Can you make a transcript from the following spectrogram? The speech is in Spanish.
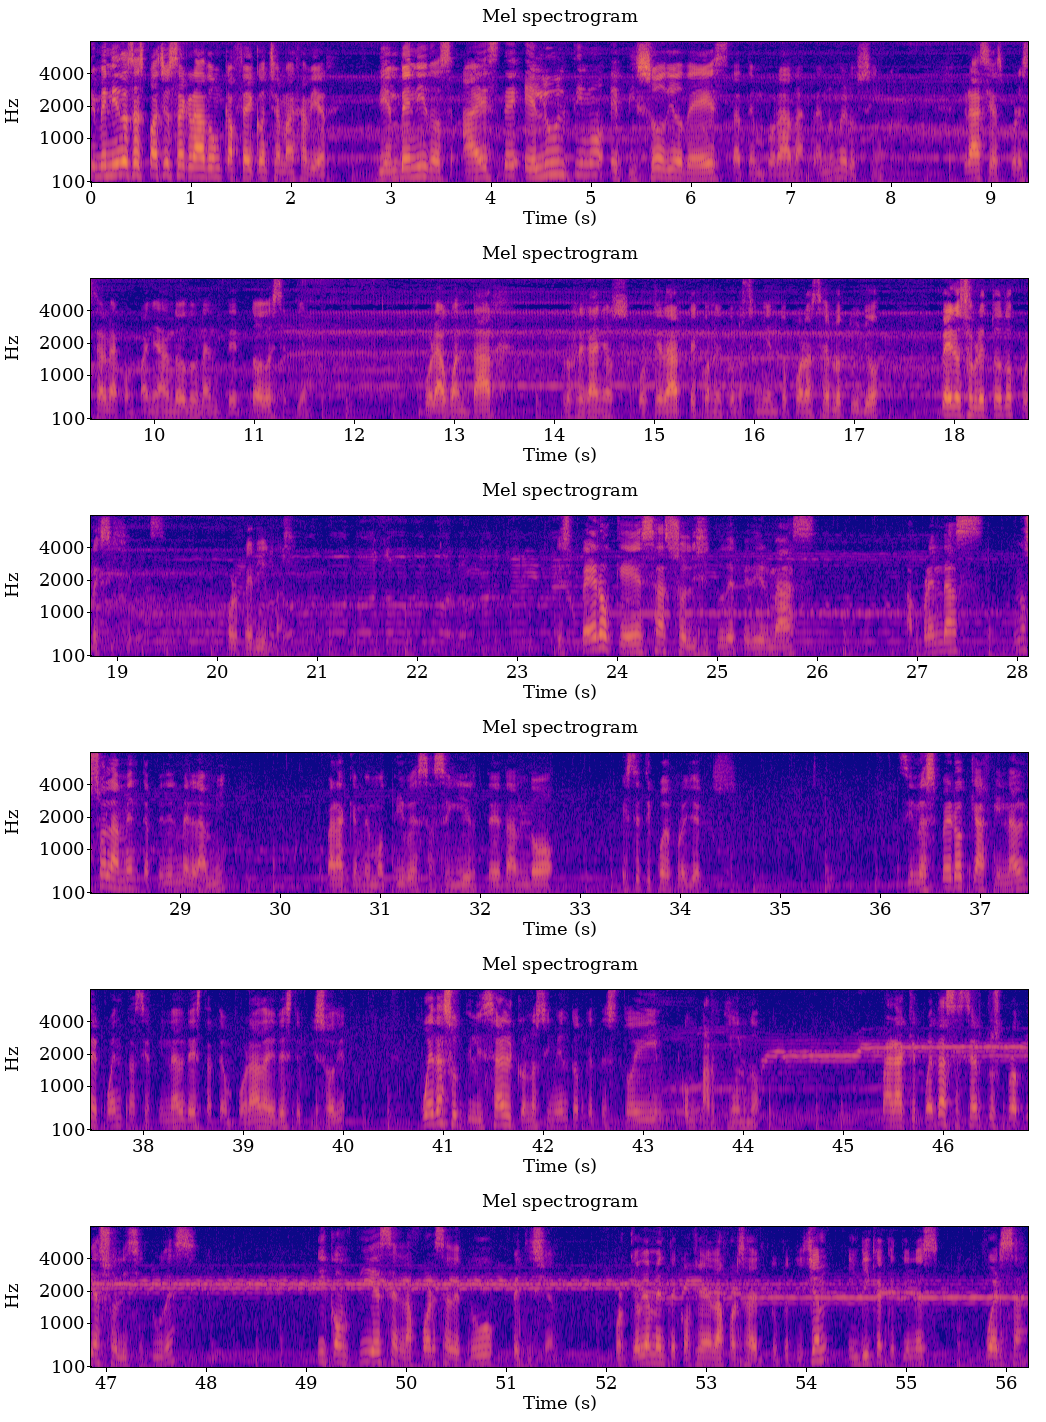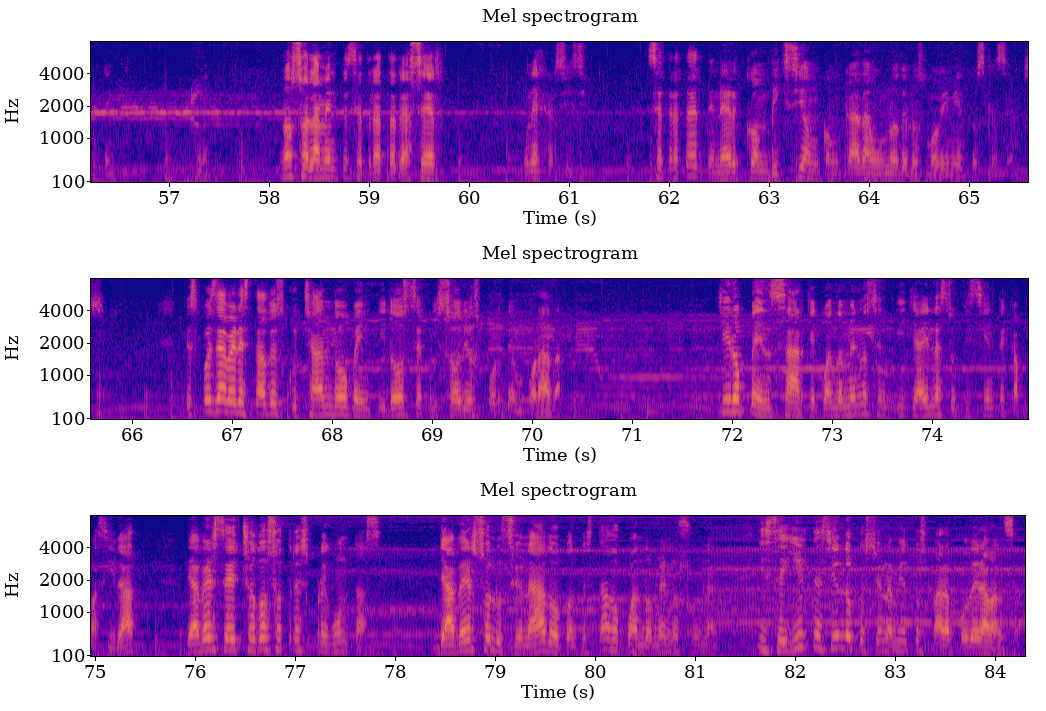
Bienvenidos a Espacio Sagrado, un café con chamán Javier. Bienvenidos a este, el último episodio de esta temporada, la número 5. Gracias por estarme acompañando durante todo este tiempo, por aguantar los regaños, por quedarte con el conocimiento, por hacerlo tuyo, pero sobre todo por exigir más, por pedir más. Espero que esa solicitud de pedir más aprendas no solamente a pedírmela a mí, para que me motives a seguirte dando este tipo de proyectos, sino espero que a final de cuentas y a final de esta temporada y de este episodio puedas utilizar el conocimiento que te estoy compartiendo para que puedas hacer tus propias solicitudes y confíes en la fuerza de tu petición. Porque obviamente confiar en la fuerza de tu petición indica que tienes fuerza en ti. No solamente se trata de hacer un ejercicio, se trata de tener convicción con cada uno de los movimientos que hacemos. Después de haber estado escuchando 22 episodios por temporada, quiero pensar que cuando menos en ti ya hay la suficiente capacidad de haberse hecho dos o tres preguntas, de haber solucionado o contestado cuando menos una y seguirte haciendo cuestionamientos para poder avanzar.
